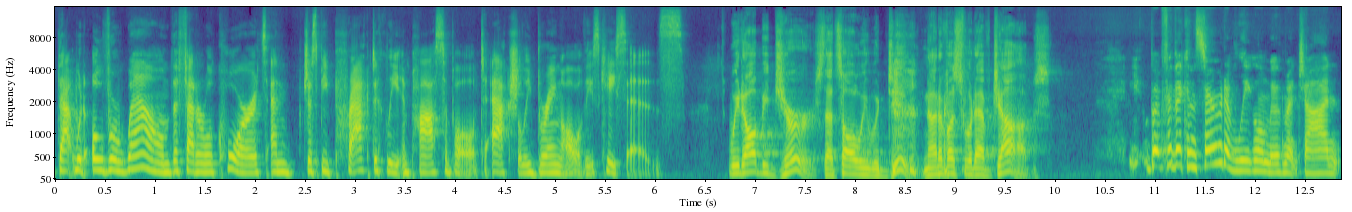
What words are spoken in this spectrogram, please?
that would overwhelm the federal courts and just be practically impossible to actually bring all of these cases. We'd all be jurors. That's all we would do. None of us would have jobs. But for the conservative legal movement, Jon,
